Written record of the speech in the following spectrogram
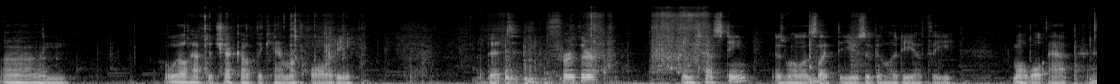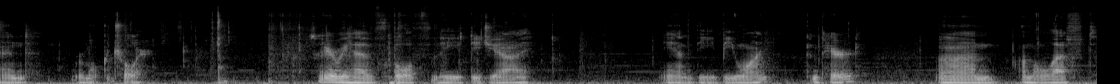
Um, we'll have to check out the camera quality a bit further in testing, as well as like the usability of the mobile app and remote controller. So here we have both the DJI and the Bwine compared. Um, on the left,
